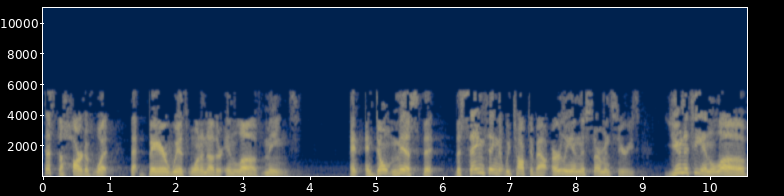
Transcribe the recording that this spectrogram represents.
that's the heart of what that bear with one another in love means. And, and don't miss that the same thing that we talked about early in this sermon series, unity and love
